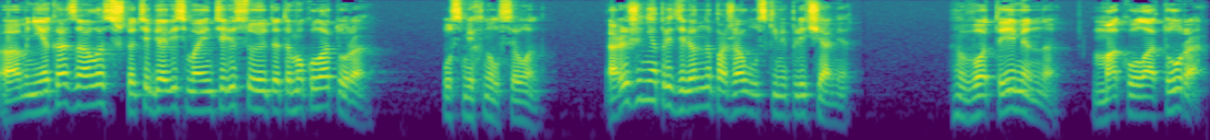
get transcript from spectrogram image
«А мне казалось, что тебя весьма интересует эта макулатура», – усмехнулся он. Рыжий неопределенно пожал узкими плечами. «Вот именно, макулатура!»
